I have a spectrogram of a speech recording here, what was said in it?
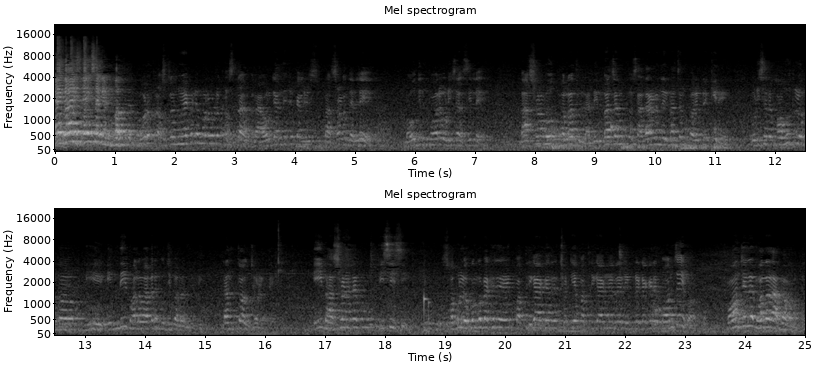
a guys एक सेकंड ମୋର ପ୍ରଶ୍ନ ନୁହେଁ ଗୋଟେ ମୋର ଗୋଟେ ପ୍ରସ୍ତାବ ରାହୁଲ ଗାନ୍ଧୀ ଯୋଉ କାଲି ଭାଷଣ ଦେଲେ ବହୁତ ଦିନ ପରେ ଓଡ଼ିଶା ଆସିଲେ ଭାଷଣ ବହୁତ ଭଲ ଥିଲା ନିର୍ବାଚନ ସାଧାରଣ ନିର୍ବାଚନ ପରିପ୍ରେକ୍ଷୀରେ ଓଡ଼ିଶାରେ ବହୁତ ଲୋକ ହି- ହିନ୍ଦୀ ଭଲ ଭାବରେ ବୁଝିପାରନ୍ତିନି ପ୍ରାନ୍ତ ଅଞ୍ଚଳରେ ଏଇ ଭାଷଣଟାକୁ ପିସିସି ସବୁ ଲୋକଙ୍କ ପାଖରେ ପତ୍ରିକା ଆକାରରେ ଛୋଟିଆ ପତ୍ରିକା ଆକାରରେ ଲିଫଲେଟ୍ ଆକାରରେ ପହଞ୍ଚେଇବ ପହଞ୍ଚେଇଲେ ଭଲ ଲାଭ ହୁଅନ୍ତା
